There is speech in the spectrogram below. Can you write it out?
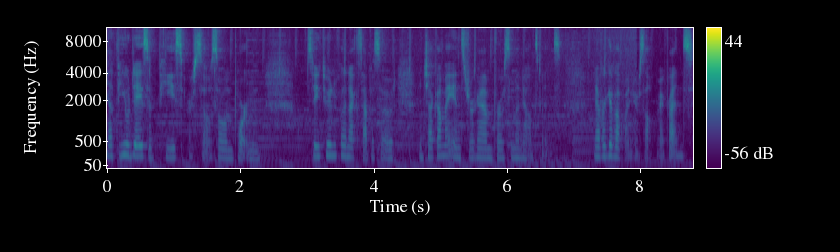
a few days of peace are so, so important. Stay tuned for the next episode and check out my Instagram for some announcements. Never give up on yourself, my friends.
